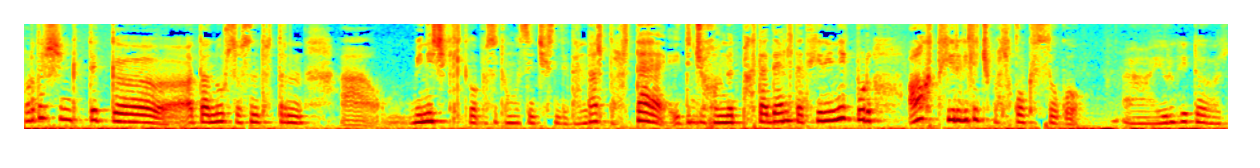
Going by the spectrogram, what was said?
Хурдан шингэдэг э, одоо нүрс усан дотор нь миний чиглэлтгөө бусад хүмүүсийн ч гэсэндээ дандаа л дуртай идэж явах юмнууд багтаад байна л да. Тэгэхээр энийг бүр огт хэрэглэж болохгүй гэсэн үг? А ерөнхийдөө бол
